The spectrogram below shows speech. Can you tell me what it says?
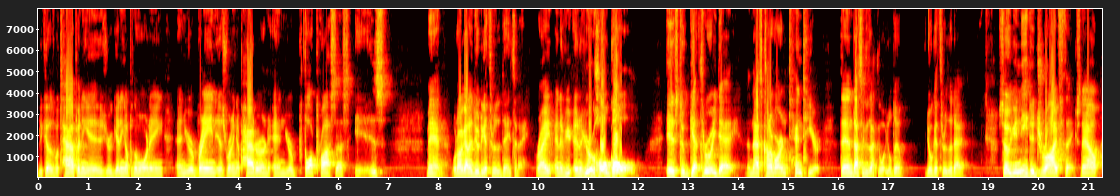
because what's happening is you're getting up in the morning and your brain is running a pattern and your thought process is man what do i got to do to get through the day today right and if you and if your whole goal is to get through a day and that's kind of our intent here then that's exactly what you'll do you'll get through the day so you need to drive things. Now,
